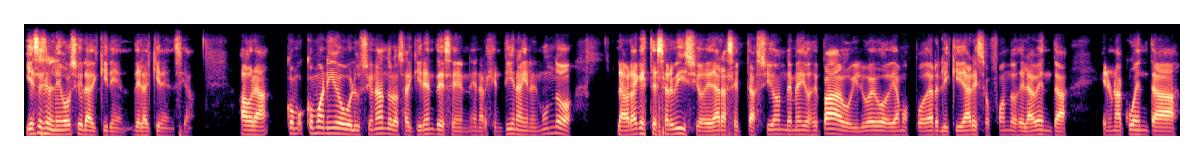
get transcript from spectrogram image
y ese es el negocio de la, adquirencia. Ahora, ¿cómo, han ido evolucionando los adquirentes en, Argentina y en el mundo? La verdad que este servicio de dar aceptación de medios de pago y luego, digamos, poder liquidar esos fondos de la venta en una cuenta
